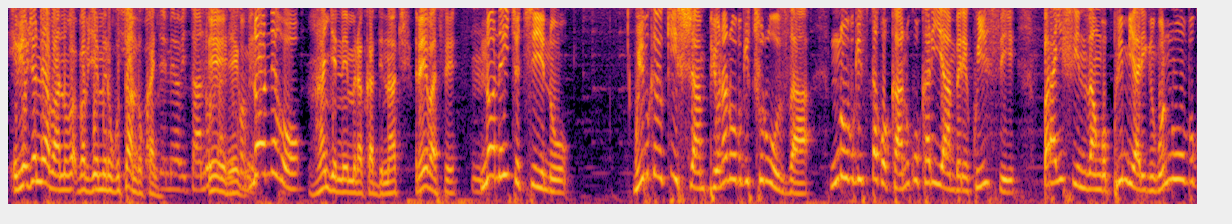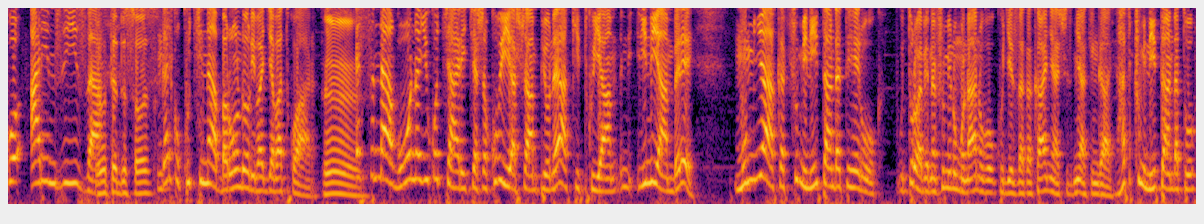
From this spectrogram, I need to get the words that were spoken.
ibyo? byo ni abantu ba- babyemera ugutandukanya babyemera Eh, noneho nkanjye nemera kadinaci reba se. Noneho icyo kintu wibuke yuko iyi shampiyona nubwo icuruza nubwo ifite ako kantu kuko ari iya mbere ku isi barayishinza ngo premier league ngo nubwo ari nziza. Ngo ariko kuki nta barondori bajya batwara? Mm. ese ntabwo ubona yuko cyari cyasha kuba iya shampiyona yakitwa iyi ni iya mbere? Mu myaka cumi n'itandatu iheruka. Turi bibiri na cumi n'umunani ubu kugeza aka kanya hashize imyaka ingahe? Hafi cumi n'itandatu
